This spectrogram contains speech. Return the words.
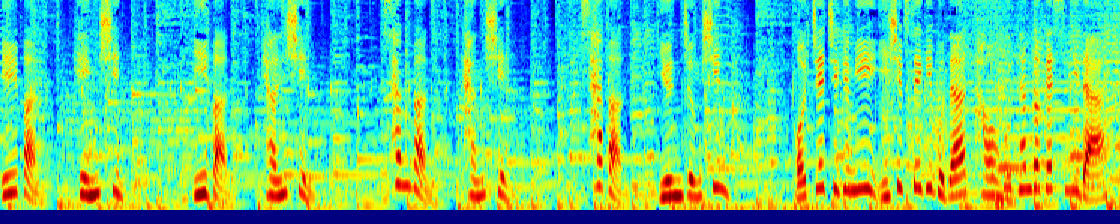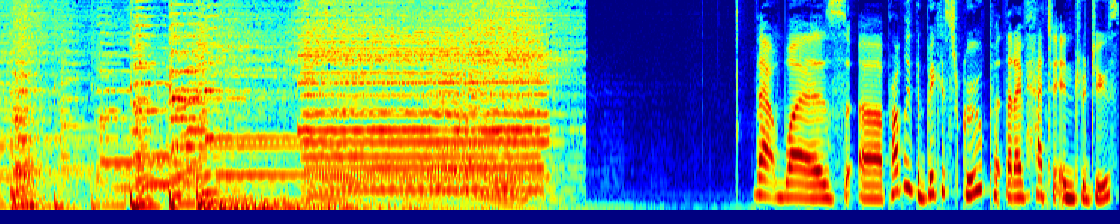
1번 갱신 2번 변신 3번 당신 4번 윤종신 어째 지금이 20세기보다 더 못한 것 같습니다. That was uh, probably the biggest group that I've had to introduce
